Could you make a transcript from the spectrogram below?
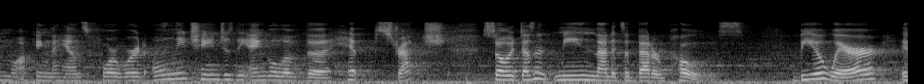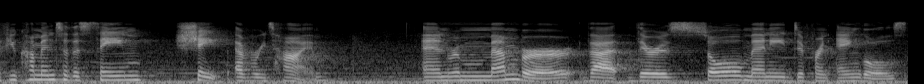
And walking the hands forward only changes the angle of the hip stretch, so it doesn't mean that it's a better pose. Be aware if you come into the same shape every time. And remember that there is so many different angles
